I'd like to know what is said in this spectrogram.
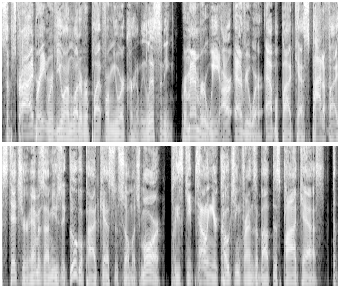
Subscribe, rate, and review on whatever platform you are currently listening. Remember, we are everywhere Apple Podcasts, Spotify, Stitcher, Amazon Music, Google Podcasts, and so much more. Please keep telling your coaching friends about this podcast. The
